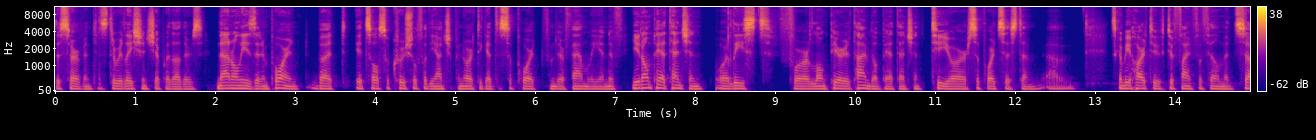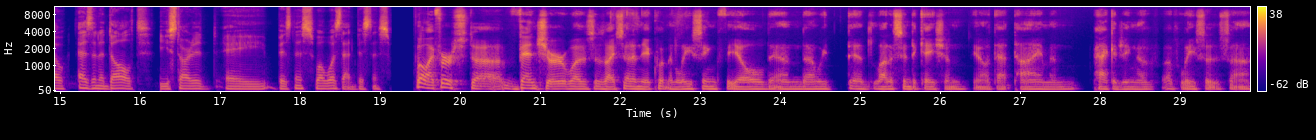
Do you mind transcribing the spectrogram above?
the servant. It's the relationship with others. Not only is it important, but it's also crucial for the entrepreneur to get the support from their family. And if you don't pay attention, or at least for a long period of time, don't pay attention to your support system. Um, it's going to be hard to to find fulfillment. So, as an adult, you started a business. What was that business? Well, my first uh, venture was, as I said, in the equipment leasing field, and uh, we did a lot of syndication, you know, at that time, and packaging of, of leases. Uh,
